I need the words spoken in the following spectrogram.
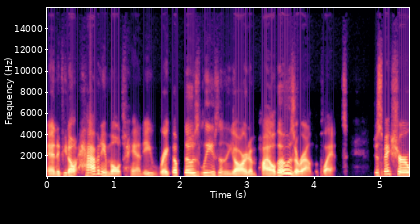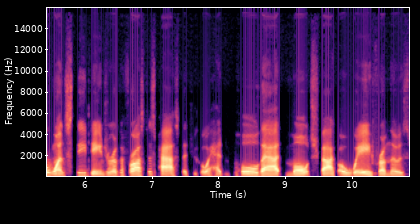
And if you don't have any mulch handy, rake up those leaves in the yard and pile those around the plants. Just make sure once the danger of the frost has passed that you go ahead and pull that mulch back away from those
